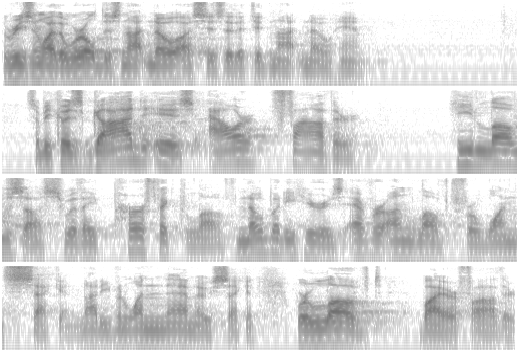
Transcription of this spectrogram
the reason why the world does not know us is that it did not know him so because god is our father he loves us with a perfect love. Nobody here is ever unloved for one second, not even one nanosecond. We're loved by our Father.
